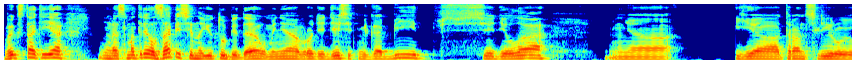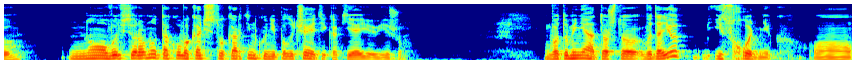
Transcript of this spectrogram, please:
Вы, кстати, я э, смотрел записи на ютубе, да, у меня вроде 10 мегабит, все дела, э, я транслирую, но вы все равно такого качества картинку не получаете, как я ее вижу. Вот у меня то, что выдает исходник э,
